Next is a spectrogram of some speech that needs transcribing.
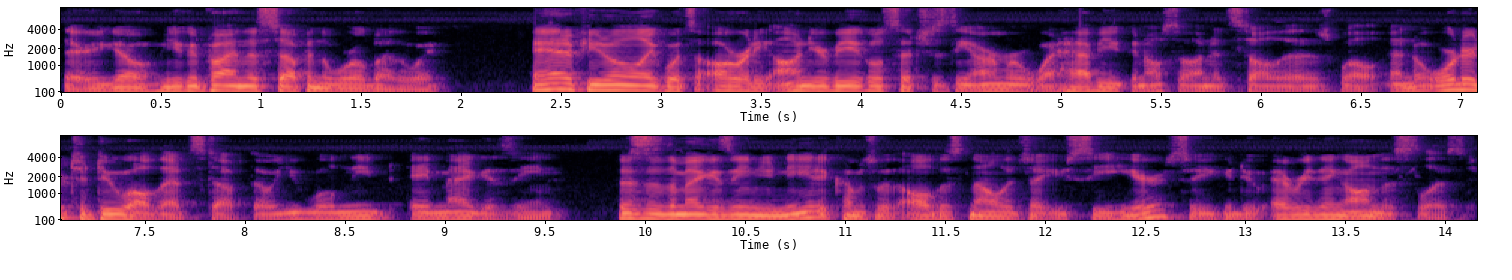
There you go. You can find this stuff in the world, by the way. And if you don't like what's already on your vehicle, such as the armor, what have you, you can also uninstall that as well. In order to do all that stuff, though, you will need a magazine. This is the magazine you need. It comes with all this knowledge that you see here, so you can do everything on this list.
